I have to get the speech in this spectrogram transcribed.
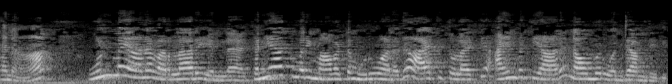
ஆனா உண்மையான வரலாறு என்ன? கன்னியாகுமரி மாவட்டம் உருவானது ஆயிரத்தி தொள்ளாயிரத்தி ஐம்பத்தி ஆறு நவம்பர் ஒன்றாம் தேதி.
